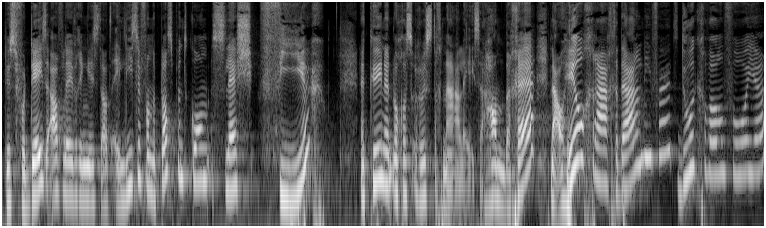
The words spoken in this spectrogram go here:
Dus voor deze aflevering is dat elisevandeplas.com slash 4... Dan kun je het nog eens rustig nalezen. Handig, hè? Nou, heel graag gedaan, lieverd. Doe ik gewoon voor je.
